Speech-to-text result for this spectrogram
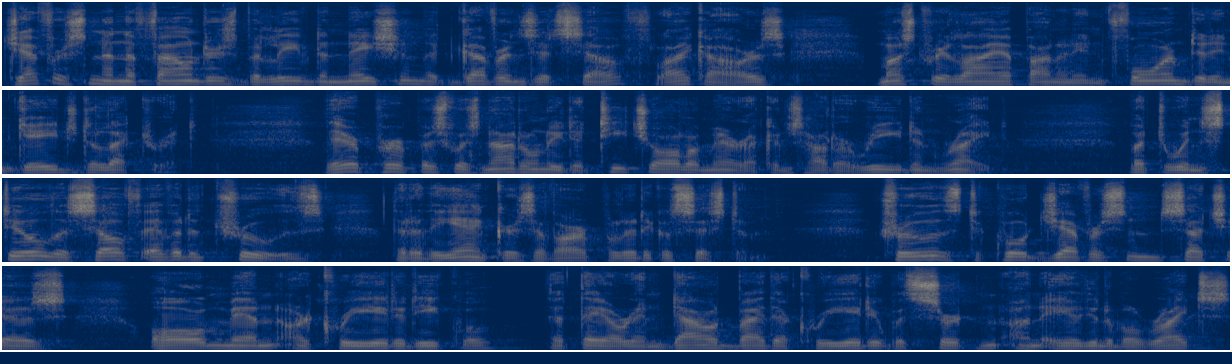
Jefferson and the founders believed a nation that governs itself, like ours, must rely upon an informed and engaged electorate. Their purpose was not only to teach all Americans how to read and write, but to instill the self evident truths that are the anchors of our political system. Truths, to quote Jefferson, such as all men are created equal, that they are endowed by their Creator with certain unalienable rights,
